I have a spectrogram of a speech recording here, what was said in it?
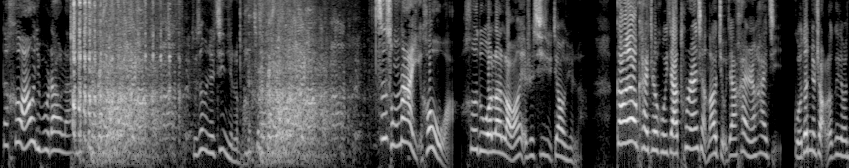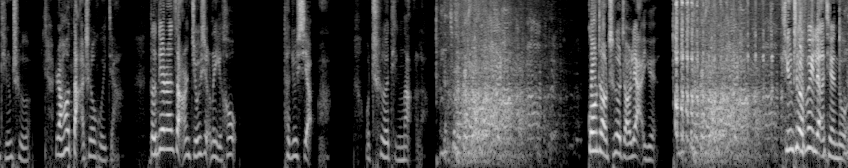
但喝完我就不知道了。就这么就进去了吗？自从那以后啊，喝多了，老王也是吸取教训了。刚要开车回家，突然想到酒驾害人害己，果断就找了个地方停车，然后打车回家。等第二天早上酒醒了以后，他就想啊，我车停哪了？光找车找俩月，停车费两千多。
